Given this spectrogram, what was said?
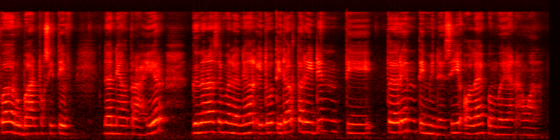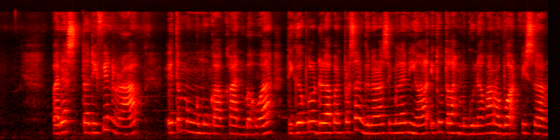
perubahan positif. Dan yang terakhir, generasi milenial itu tidak terintimidasi oleh pembayaran awal. Pada studi FINRA, itu mengemukakan bahwa 38% generasi milenial itu telah menggunakan robot advisor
